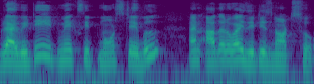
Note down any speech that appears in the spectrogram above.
gravity it makes it more stable and otherwise it is not so.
